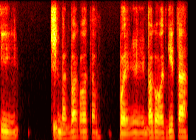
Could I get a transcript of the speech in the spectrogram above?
И Шримад Бхагаватам, Ой, э, Бхагавадгита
